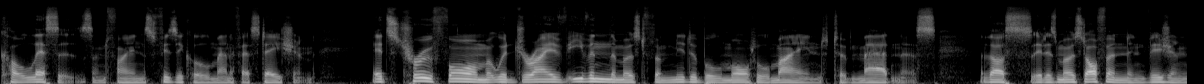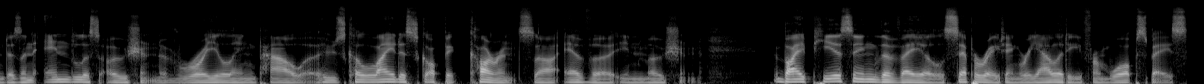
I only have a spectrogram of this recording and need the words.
coalesces and finds physical manifestation. Its true form would drive even the most formidable mortal mind to madness. Thus, it is most often envisioned as an endless ocean of roiling power whose kaleidoscopic currents are ever in motion. By piercing the veil separating reality from warp space,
